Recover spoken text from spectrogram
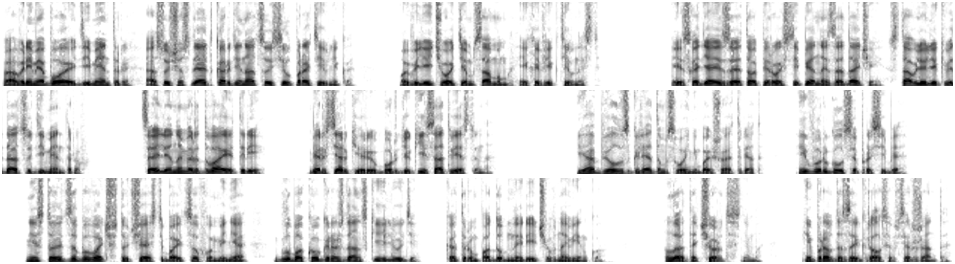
Во время боя дементоры осуществляют координацию сил противника, увеличивая тем самым их эффективность. Исходя из этого первостепенной задачей, ставлю ликвидацию дементоров. Цели номер два и три. Берсеркеры бурдюки соответственно. Я обвел взглядом свой небольшой отряд и выругался про себя. Не стоит забывать, что часть бойцов у меня глубоко гражданские люди, которым подобные речи в новинку. Ладно, черт с ним. И правда заигрался в сержанта.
